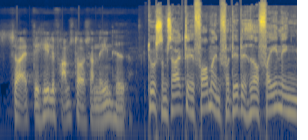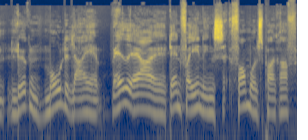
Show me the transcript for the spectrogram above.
så at det hele fremstår som en enhed. Du er som sagt formand for det, der hedder Foreningen Lykken Måleleje. Hvad er den foreningens formålsparagraf?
